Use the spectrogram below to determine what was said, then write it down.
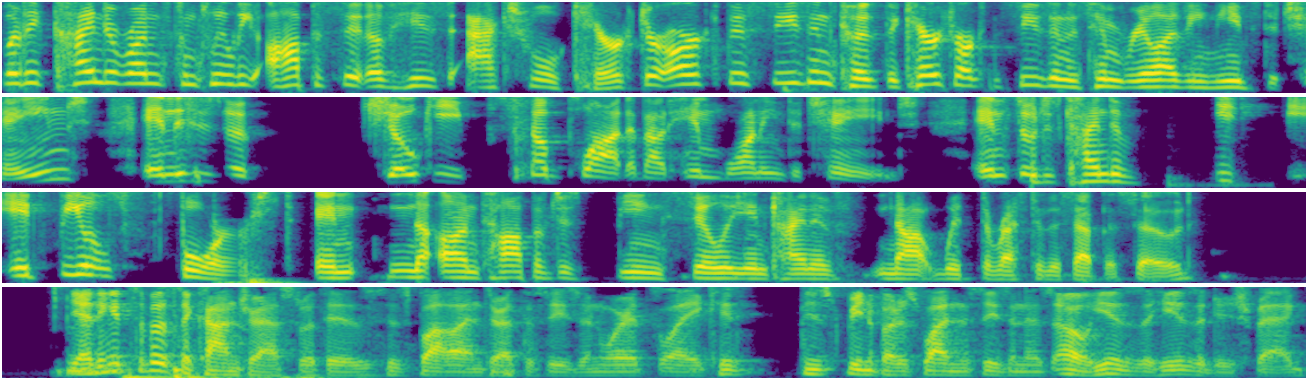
but it kind of runs completely opposite of his actual character arc this season because the character arc this season is him realizing he needs to change and this is a jokey subplot about him wanting to change and so just kind of it it feels forced and on top of just being silly and kind of not with the rest of this episode Yeah, I think it's supposed to contrast with his his plotline throughout the season, where it's like his Mr. Peanut Butter's plot in the season is, oh, he is a, he is a douchebag.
